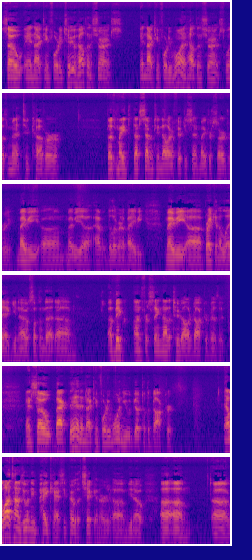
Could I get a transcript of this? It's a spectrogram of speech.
So in 1942, health insurance. In 1941, health insurance was meant to cover those made that seventeen dollar and fifty cent major surgery, maybe um, maybe uh, have, delivering a baby, maybe uh, breaking a leg, you know, something that um, a big unforeseen, not a two dollar doctor visit. And so back then in 1941, you would go to the doctor, and a lot of times you wouldn't even pay cash; you'd pay with a chicken or um, you know, uh, um, uh,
